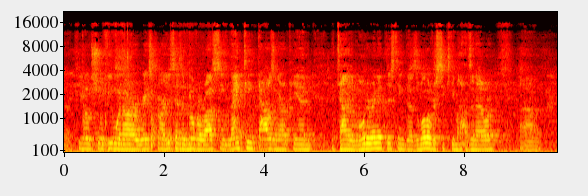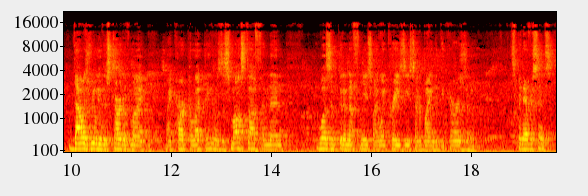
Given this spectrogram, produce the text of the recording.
Uh, Kyosho V1R race car. This has a Nova Rossi 19,000 RPM Italian motor in it. This thing does well over 60 miles an hour. Uh, that was really the start of my my car collecting. Was the small stuff, and then wasn't good enough for me, so I went crazy, and started buying the big cars, and it's been ever since.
